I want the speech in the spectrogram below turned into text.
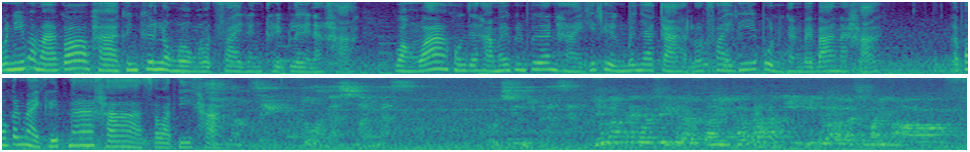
วันนี้มามาก็พาขึ้นขึ้นลงลงรถไฟทั้งคลิปเลยนะคะ หวังว่าคงจะทำให้เพื่อนๆ หายคิดถึงบรรยากาศรถไฟที่ญี่ปุ่นกันไปบ้างนะคะ แล้วพบกันใหม่คลิปหน้าค่ะ สวัสดีค่ะ ドアが閉まりますご注意ください10番線ご注意ください。高浜にドアが閉まります。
